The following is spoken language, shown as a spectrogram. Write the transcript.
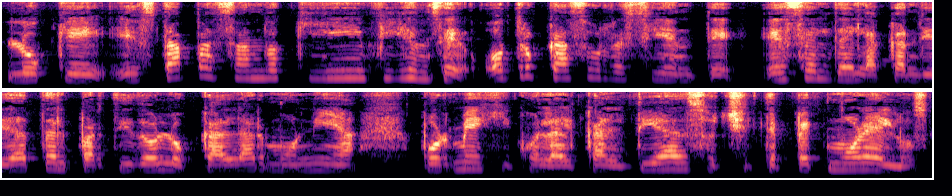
lo que está pasando aquí. Fíjense, otro caso reciente es el de la candidata del partido local Armonía por México la alcaldía de Xochitepec, Morelos,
